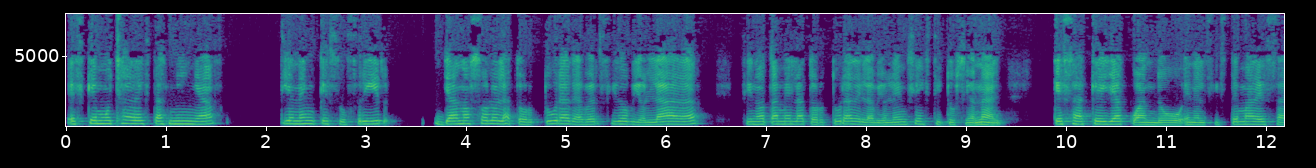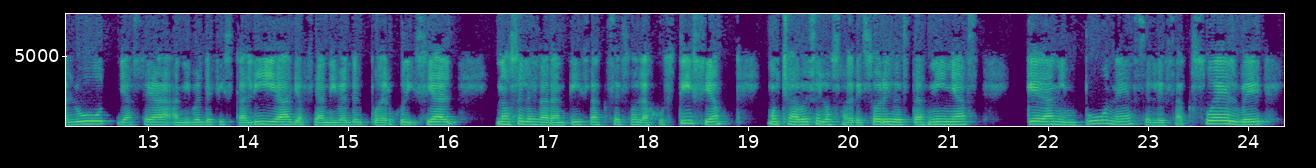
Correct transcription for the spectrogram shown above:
es que muchas de estas niñas tienen que sufrir ya no solo la tortura de haber sido violadas, sino también la tortura de la violencia institucional, que es aquella cuando en el sistema de salud, ya sea a nivel de fiscalía, ya sea a nivel del Poder Judicial, no se les garantiza acceso a la justicia. Muchas veces los agresores de estas niñas quedan impunes, se les absuelve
